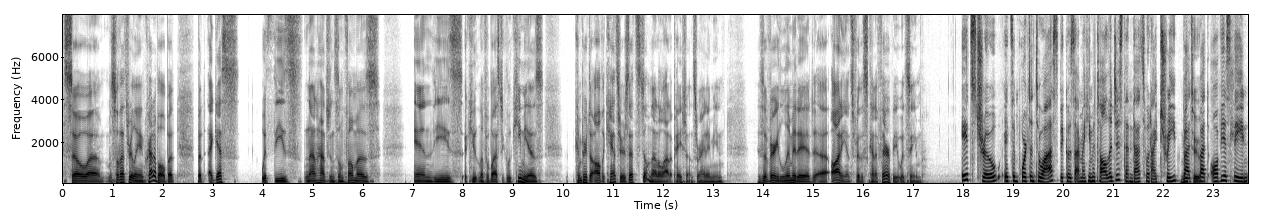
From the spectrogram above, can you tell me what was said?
So, uh, so that's really incredible. But, but I guess with these non-Hodgkin's lymphomas and these acute lymphoblastic leukemias, compared to all the cancers, that's still not a lot of patients, right? I mean, it's a very limited uh, audience for this kind of therapy, it would seem. It's true. It's important to us because I'm a hematologist and that's what I treat. Me but too. but obviously,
